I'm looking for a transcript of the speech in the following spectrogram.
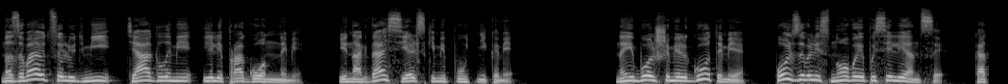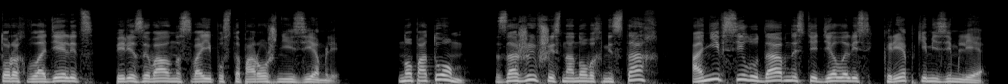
называются людьми тяглыми или прогонными – иногда сельскими путниками. Наибольшими льготами пользовались новые поселенцы, которых владелец перезывал на свои пустопорожние земли. Но потом, зажившись на новых местах, они в силу давности делались крепкими земле.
